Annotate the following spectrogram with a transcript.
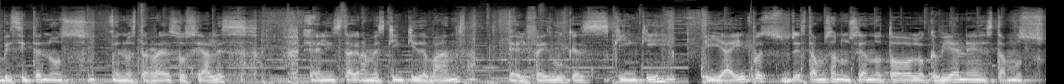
visítenos en nuestras redes sociales. El Instagram es Kinky The Band, el Facebook es Kinky y ahí pues estamos anunciando todo lo que viene, estamos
